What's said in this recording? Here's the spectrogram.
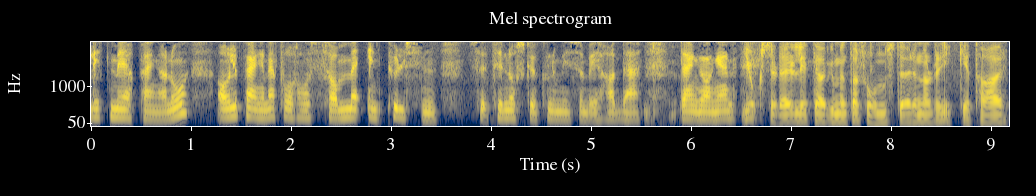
litt mer penger nå. Oljepengene for å ha samme impulsen til norsk økonomi som vi hadde den gangen. Jukser dere litt i argumentasjonen Støre, når dere ikke tar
